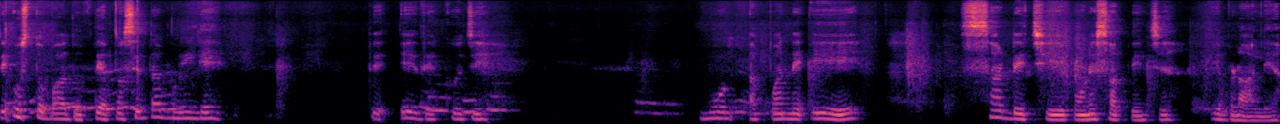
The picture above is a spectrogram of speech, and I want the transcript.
ਤੇ ਉਸ ਤੋਂ ਬਾਅਦ ਉੱਤੇ ਆਪਾਂ ਸਿੱਧਾ ਬੁਣੀ ਗਏ ਤੇ ਇਹ ਦੇਖੋ ਜੀ ਮੋੜ ਆਪਾਂ ਨੇ ਇਹ ਸਾਢੇ ਛੇ ਪੌਣੇ 7 ਇੰਚ ਇਹ ਬਣਾ ਲਿਆ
